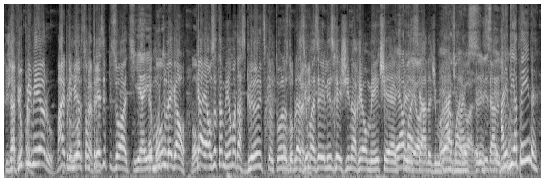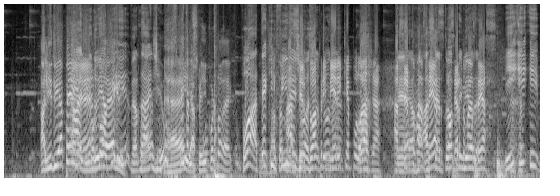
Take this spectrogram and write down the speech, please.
Tu já, viu o primeiro? Vai, o primeiro são três ver. episódios. E aí, é bom? muito legal. Bom? Porque a Elza também é uma das grandes cantoras do Brasil, mas a Elis Regina realmente é, É a diferenciada maior. demais. É a demais. maior. Elis Diferenciada Regina. Ali do IAPI, né? Ali do IAPI, Ali Porto do Alegre. IAPI, verdade. Ah? É, IAPI e Porto Alegre. Pô, até que enfim, né, Gil? Acertou a primeira né? e quer pular já. Acerta É, umas 10. acertou a Acerta primeira. umas 10. E, e- e-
